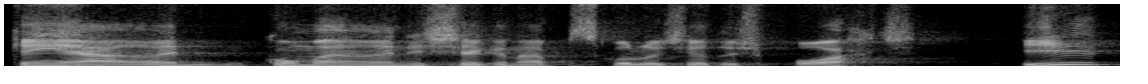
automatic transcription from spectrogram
quem é a Anne, como a Anne chega na psicologia do esporte e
